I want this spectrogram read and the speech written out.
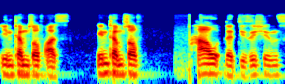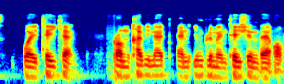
in terms of us, in terms of how the decisions were taken from cabinet and implementation thereof.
